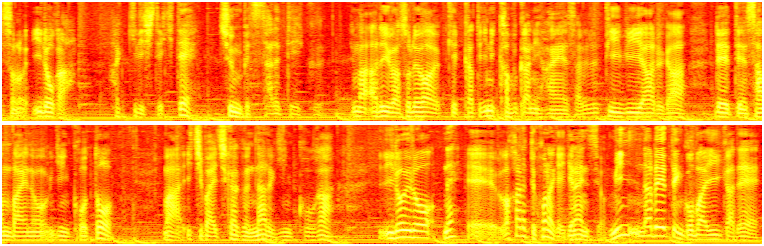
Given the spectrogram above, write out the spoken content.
その色がはっきりしてきて瞬別されていく、まあ、あるいはそれは結果的に株価に反映される。PBR が0.3倍の銀行と、まあ、1倍近くになる銀行がいろいろね、えー、分かれてこなきゃいけないんですよ。みんな0.5倍以下で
